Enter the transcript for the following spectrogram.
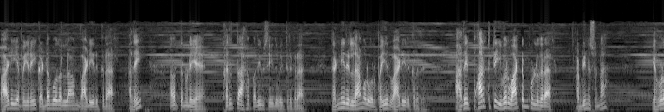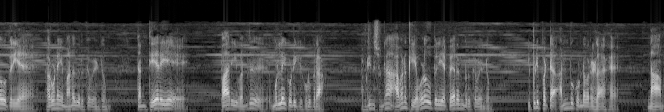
வாடிய பெயரை கண்டபோதெல்லாம் வாடியிருக்கிறார். அதை அவர் தன்னுடைய கருத்தாக பதிவு செய்து வைத்திருக்கிறார். தண்ணீர் இல்லாமல் ஒரு பயிர் வாடி இருக்கிறது அதை பார்த்துட்டு இவர் வாட்டம் கொள்ளுகிறார் அப்படின்னு சொன்னா எவ்வளவு பெரிய கருணை மனது இருக்க வேண்டும். தன் தேரையே பாரி வந்து முல்லை கொடிக்கு கொடுக்குறான் அப்படின்னு சொன்னா அவனுக்கு எவ்வளவு பெரிய பேரன்பு இருக்க வேண்டும். இப்படிப்பட்ட அன்பு கொண்டவர்களாக நாம்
